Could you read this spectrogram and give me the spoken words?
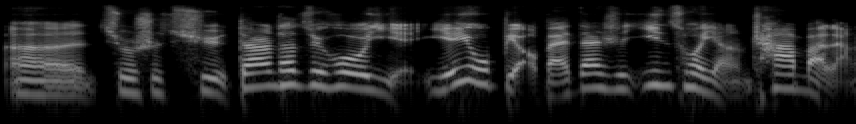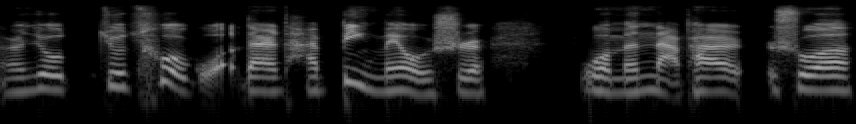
呃，就是去。当然，他最后也也有表白，但是阴错阳差吧，两个人就就错过。但是他并没有是我们哪怕说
